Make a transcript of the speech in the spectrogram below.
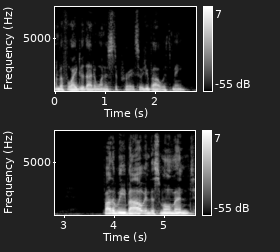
And before I do that, I want us to pray. So, would you bow with me? Father, we bow in this moment,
